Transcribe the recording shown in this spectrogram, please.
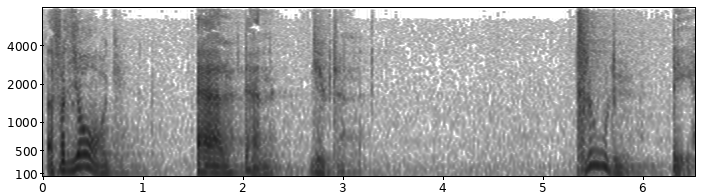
Därför att jag är den guden. Tror du det?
